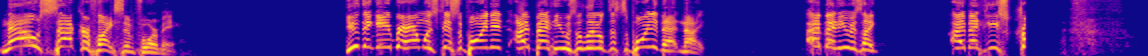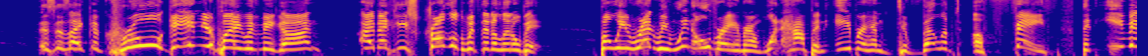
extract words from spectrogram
now sacrifice him for me? You think Abraham was disappointed? I bet he was a little disappointed that night. I bet he was like, I bet he's. This is like a cruel game you're playing with me, God. I bet he struggled with it a little bit. But we read, we went over Abraham. What happened? Abraham developed a faith that even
